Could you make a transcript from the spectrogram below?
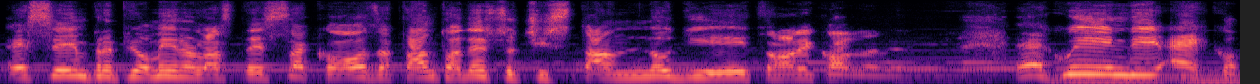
è sempre più o meno la stessa cosa, tanto adesso ci stanno dietro alle cose. E quindi, ecco,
